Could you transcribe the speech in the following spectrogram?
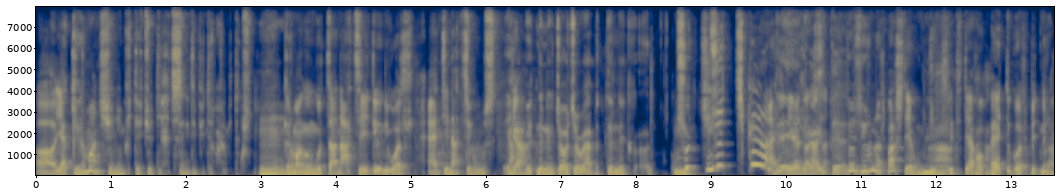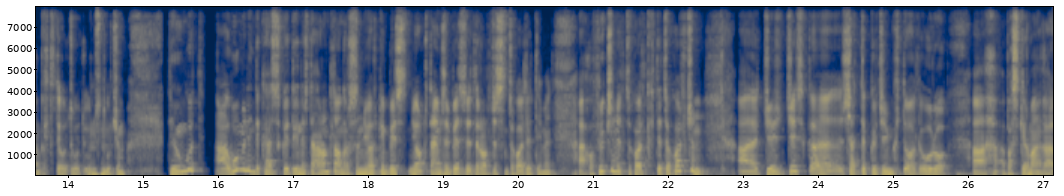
яг герман жишээ нэмэгтэйчүүд яажсан гэдэг бид нар баг мэдэхгүй шүү дээ. Герман гүнгүүд за наци гэдэг нэг бол анти наци хүмүүс. Яг бид нар нэг Jojo Rabbit дээр нэг жижигхэн Тийм, айдиа нэг ласан. idea. Түүнээс ер нь бол баг шүү дээ яг үнийг хэлээд тий. Яг байдаг бол бид нэр хангалттай үздэг үздэг юм. Тэнгүүт а Women in the Castle гэдэг нэртэй 17 он гарсан Нью-Йоркийн best New York Times-ийн best seller болж ирсэн зохиол байт юм байна. А яг fictional зохиол гэхдээ зохиолч нь Jessica Shattuck гэж эмэгтэй бол өөрөө бас герман га-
